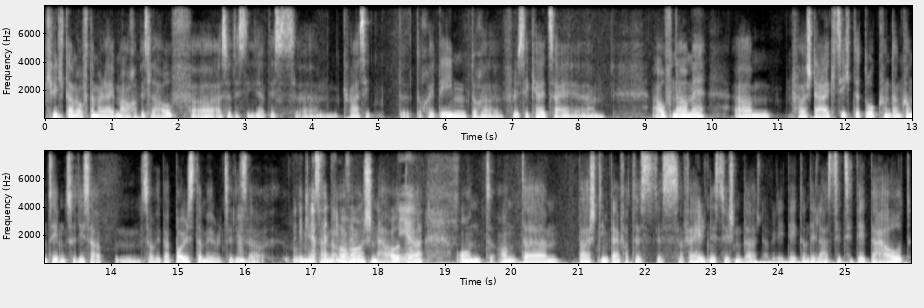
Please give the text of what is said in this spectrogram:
quillt dann oft einmal eben auch ein bisschen auf. Äh, also das ist ja das ähm, quasi durch Ödem, durch eine Flüssigkeitsaufnahme ähm, verstärkt sich der Druck und dann kommt es eben zu dieser, so wie bei Polstermöbel, zu dieser und die Knöpfe sagen, Orangenhaut. Ja. ja. Und, und ähm, da stimmt einfach das, das Verhältnis zwischen der Stabilität und Elastizität der Haut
